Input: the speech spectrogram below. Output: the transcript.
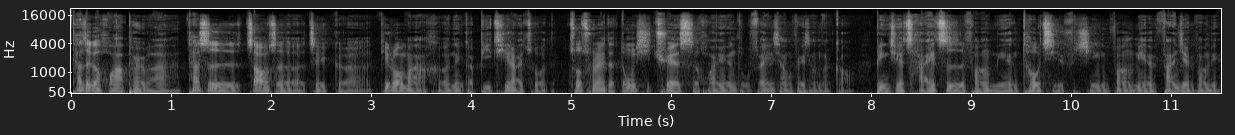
它这个花盆吧，它是照着这个蒂罗马和那个 BT 来做的，做出来的东西确实还原度非常非常的高，并且材质方面、透气性方面、反碱方面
